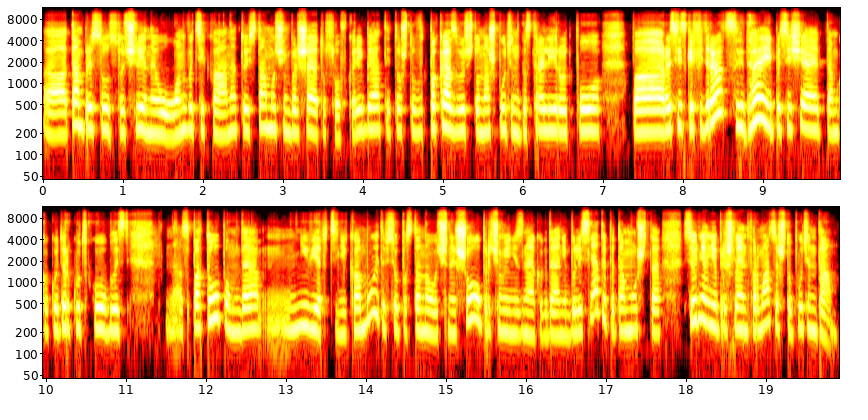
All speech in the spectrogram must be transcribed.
а, там присутствуют члены ООН, Ватикана, то есть там очень большая тусовка, ребят, и то, что вот показывают, что наш Путин гастролирует по по Российской Федерации, да, и посещает там какую-то Иркутскую область а, с потопом, да, не верьте никому, это все постановочные шоу, причем я не знаю, когда они были сняты, потому что сегодня мне пришла информация, что Путин там.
